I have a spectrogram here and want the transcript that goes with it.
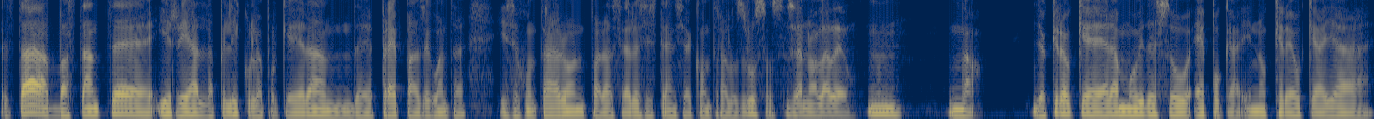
Está bastante irreal la película porque eran de prepa, se cuenta, y se juntaron para hacer resistencia contra los rusos. O sea, no la veo. Mm, no, yo creo que era muy de su época y no creo que haya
